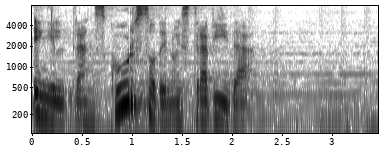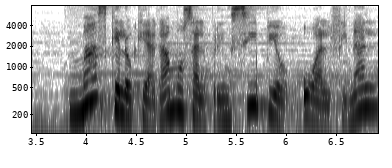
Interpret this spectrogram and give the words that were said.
en el transcurso de nuestra vida. Más que lo que hagamos al principio o al final,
